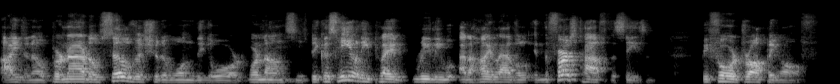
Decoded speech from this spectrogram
I don't know Bernardo Silva should have won the award were nonsense because he only played really at a high level in the first half of the season before dropping off.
